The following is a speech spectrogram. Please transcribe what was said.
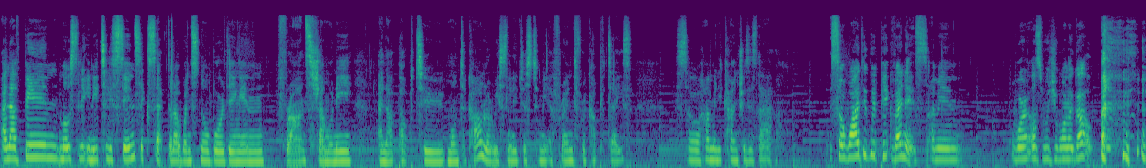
And I've been mostly in Italy since, except that I went snowboarding in France, Chamonix, and I popped to Monte Carlo recently just to meet a friend for a couple of days. So, how many countries is that? So, why did we pick Venice? I mean, where else would you want to go?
